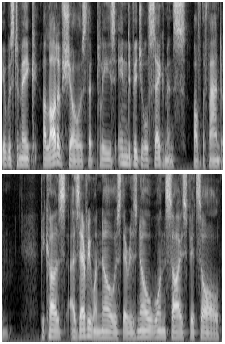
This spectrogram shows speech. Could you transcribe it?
It was to make a lot of shows that please individual segments of the fandom. Because, as everyone knows, there is no one size fits all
